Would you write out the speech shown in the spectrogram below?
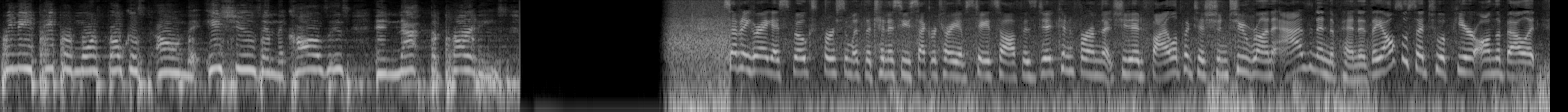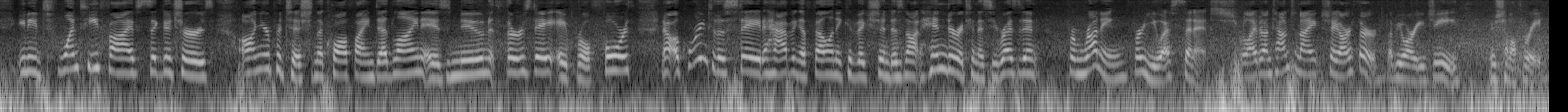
We need people more focused on the issues and the causes and not the parties. Stephanie Greg, a spokesperson with the Tennessee Secretary of State's office, did confirm that she did file a petition to run as an independent. They also said to appear on the ballot, you need 25 signatures on your petition. The qualifying deadline is noon Thursday, April 4th. Now, according to the state, having a felony conviction does not hinder a Tennessee resident from running for U.S. Senate. We're live downtown tonight. Shay Arthur, WREG, News Channel 3.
